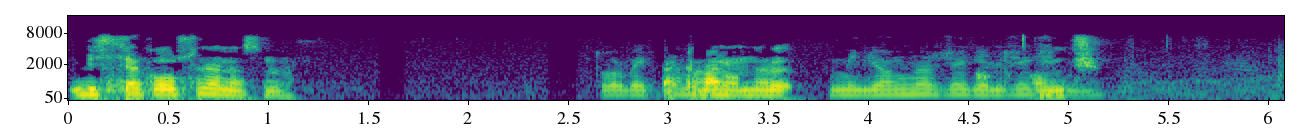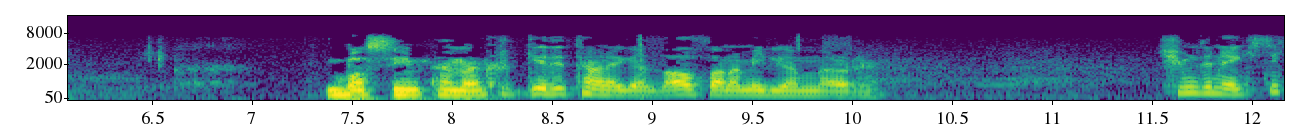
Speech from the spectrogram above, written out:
Bir stack olsun en azından. Dur bekle. Ben onları milyonlarca gelecek. 13 basayım hemen. 47 tane geldi al sana milyonlarca. Şimdi ne eksik?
